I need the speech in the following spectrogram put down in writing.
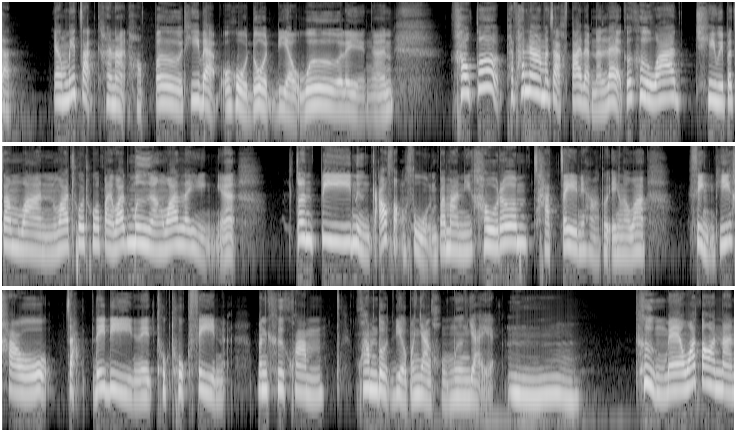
จัด ยังไม่จัดขนาดฮอปเปอร์ที่แบบโอ้โห โดดเดี่ยวเวอร์อะไรอย่างนั้นเขาก็พัฒนามาจากสไตล์แบบนั้นแหละก็คือวาดชีวิตประจำวันวาดทั่ว ๆ ไปวาดเมืองวาดอะไรอย่างเงี้ย จนปี 1920 ประมาณนี้เขาเริ่มชัดเจนในทางตัวเองแล้วว่า สิ่งที่เขาจับได้ดีในทุกๆ scene อะมันคือความความโดดเดี่ยวบางอย่างของเมืองใหญ่อะอืมถึงแม้ว่าตอนนั้น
